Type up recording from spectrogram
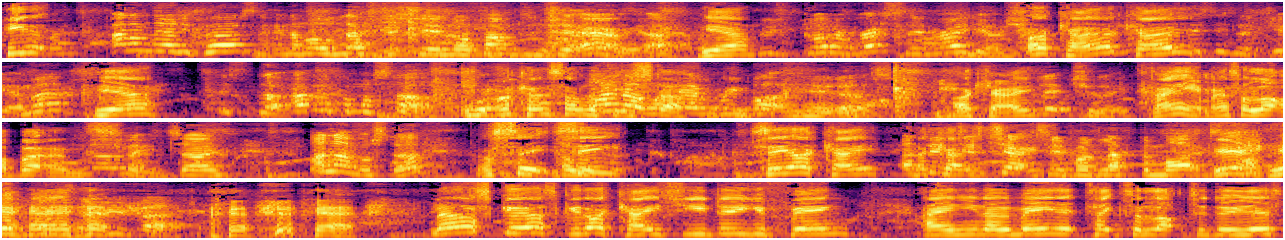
He. I'm the only person in the whole Leicestershire, Northamptonshire area Yeah. who's got a wrestling radio show. Okay, okay. This is legitimate. Yeah. This, look, have a look at my stuff. Well, Okay, let's have a look I at know your what stuff. every button here does. Okay. Literally. Damn, that's a lot of buttons. You know what I mean? So, I know my stuff. I see. Oh, see. See. Okay. I did just check to see if I'd left the mic. Yeah, yeah, yeah. No, that's good. That's good. Okay, so you do your thing, and you know what I mean. It takes a lot to do this.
